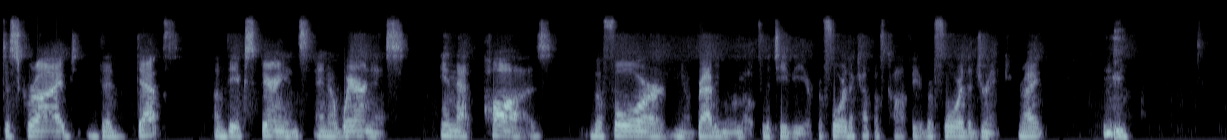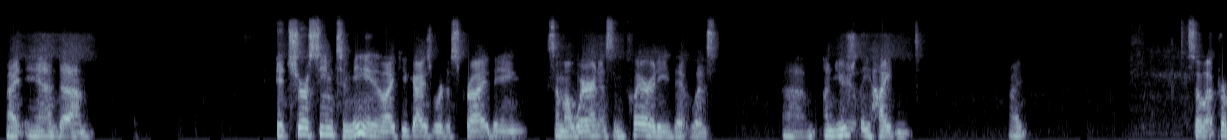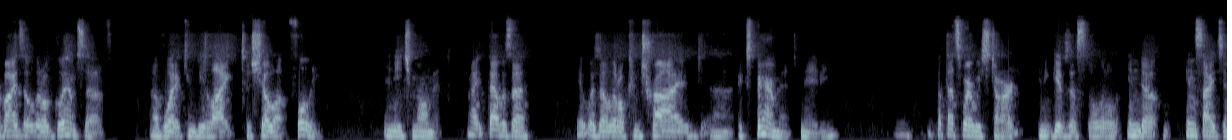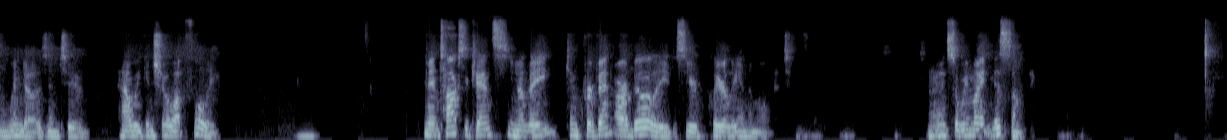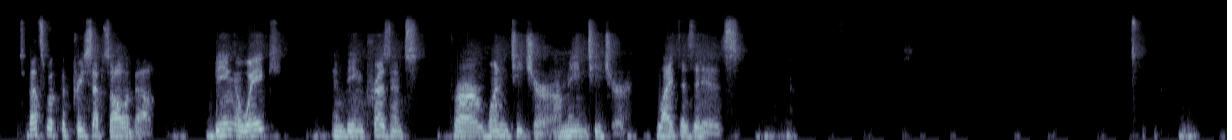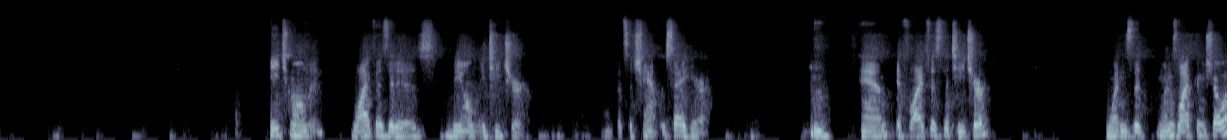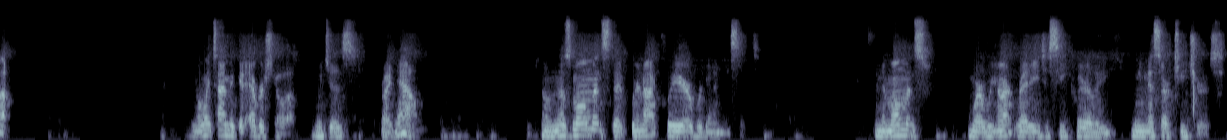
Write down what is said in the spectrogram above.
described the depth of the experience and awareness in that pause before you know grabbing the remote for the TV or before the cup of coffee or before the drink, right? right, and um, it sure seemed to me like you guys were describing some awareness and clarity that was um, unusually heightened, right? So it provides a little glimpse of of what it can be like to show up fully in each moment right that was a it was a little contrived uh, experiment, maybe. But that's where we start, and it gives us the little indo- insights and windows into how we can show up fully. And intoxicants, you know, they can prevent our ability to see clearly in the moment. Right? So we might miss something. So that's what the precept's all about being awake and being present for our one teacher, our main teacher, life as it is. Each moment, life as it is, the only teacher. That's a chant we say here. and if life is the teacher, when's the when's life going to show up? The only time it could ever show up, which is right now. So in those moments that we're not clear, we're going to miss it. In the moments where we aren't ready to see clearly, we miss our teachers.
